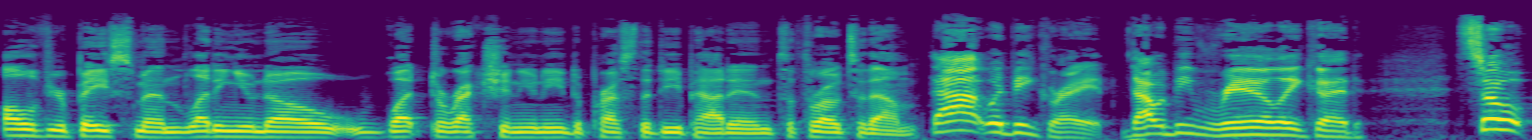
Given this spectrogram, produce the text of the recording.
all of your basemen, letting you know what direction you need to press the D-pad in to throw to them? That would be great. That would be really good. So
